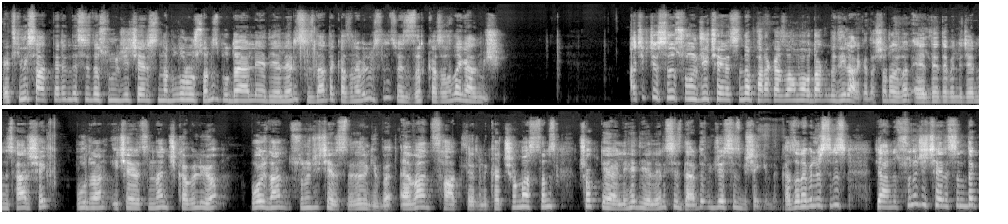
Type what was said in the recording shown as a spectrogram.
Etkinlik saatlerinde siz de sunucu içerisinde bulunursanız bu değerli hediyeleri sizler de kazanabilirsiniz ve zırh kasası da gelmiş. Açıkçası sunucu içerisinde para kazanma odaklı değil arkadaşlar. O yüzden elde edebileceğiniz her şey buranın içerisinden çıkabiliyor. O yüzden sunucu içerisinde dediğim gibi event saatlerini kaçırmazsanız çok değerli hediyeleri sizler de ücretsiz bir şekilde kazanabilirsiniz. Yani sunucu içerisinde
